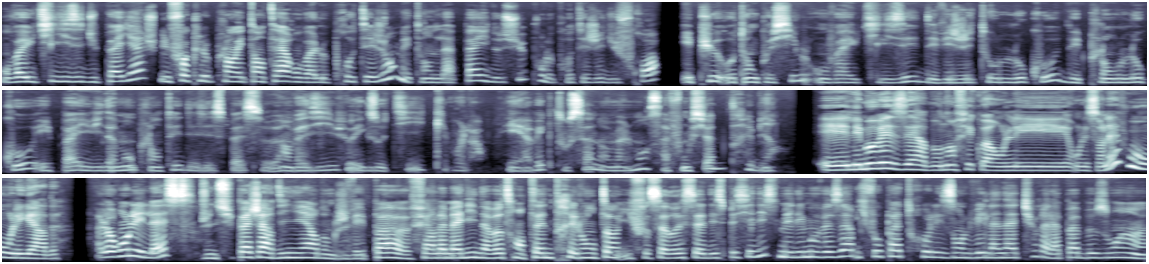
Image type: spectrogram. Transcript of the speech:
On va utiliser du paillage. Une fois que le plant est en terre, on va le protéger en mettant de la paille dessus pour le protéger du froid. Et puis autant que possible, on va utiliser des végétaux locaux, des plants locaux et pas évidemment planter des espèces invasives, exotiques. Voilà. Et avec tout ça, normalement, ça fonctionne très bien. Et les mauvaises herbes, on en fait quoi? On les, on les enlève ou on les garde? Alors on les laisse. Je ne suis pas jardinière, donc je ne vais pas euh, faire la maline à votre antenne très longtemps. Il faut s'adresser à des spécialistes, mais les mauvaises herbes, il ne faut pas trop les enlever. La nature, elle n'a pas besoin euh,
